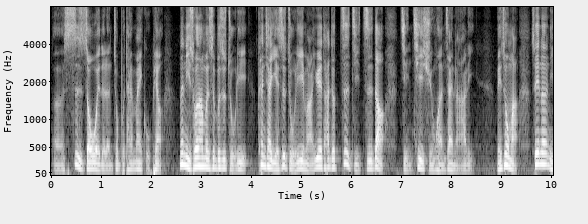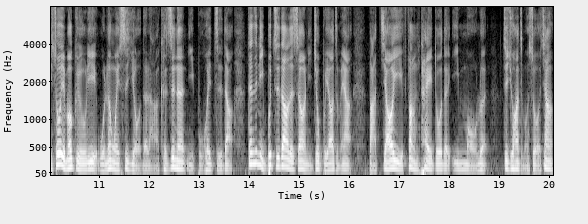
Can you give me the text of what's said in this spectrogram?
呃四周围的人就不太卖股票。那你说他们是不是主力？看起来也是主力嘛，因为他就自己知道景气循环在哪里，没错嘛。所以呢，你说有没有主力？我认为是有的啦。可是呢，你不会知道。但是你不知道的时候，你就不要怎么样把交易放太多的阴谋论。这句话怎么说？像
